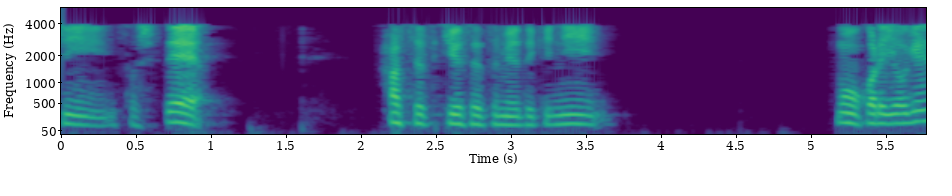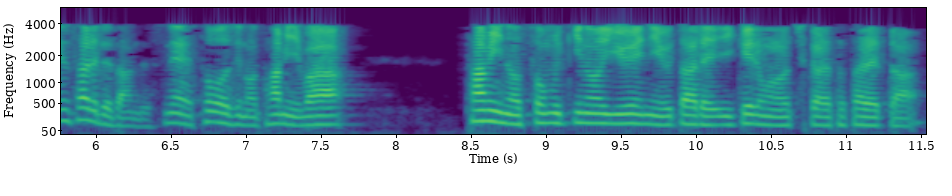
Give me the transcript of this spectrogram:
シーン、そして8節9節見るときに、もうこれ予言されてたんですね。当時の民は、民の背きのゆえに打たれ、生ける者の力立たれた。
